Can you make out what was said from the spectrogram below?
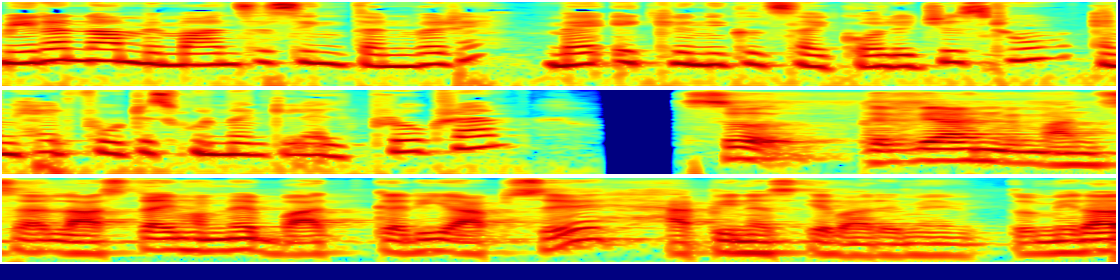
मेरा नाम मीमांसा सिंह तनवर है। मैं एक क्लिनिकल साइकोलॉजिस्ट हूँ and head Fortis school mental health programme so Divya and Mimansa last time हमने बात करी आपसे हैप्पीनेस के बारे में। तो मेरा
